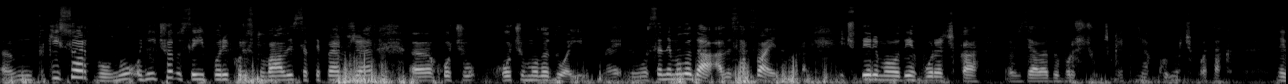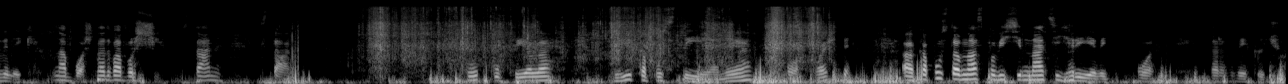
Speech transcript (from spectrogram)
е, ну, такий сорт був. Ну, нічого, все її перекористувалися. Тепер вже е, хочу, хочу молодої. Ну, це не молода, але це файна. І чотири молодих бурачка взяла до борщу. Чекайте, як кульочок, отак невеликих. На борщ, на два борщі. Стане? Стане. Тут купила дві капустини. О, бачите? А капуста в нас по 18 гривень. От, зараз виключу.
